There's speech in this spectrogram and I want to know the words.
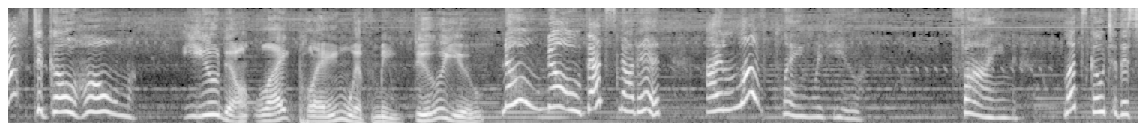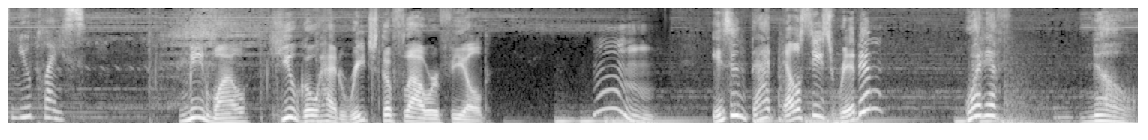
have to go home. You don't like playing with me, do you? No, no, that's not it. I love playing with you. Fine, let's go to this new place. Meanwhile, Hugo had reached the flower field. Hmm, isn't that Elsie's ribbon? What if. No,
